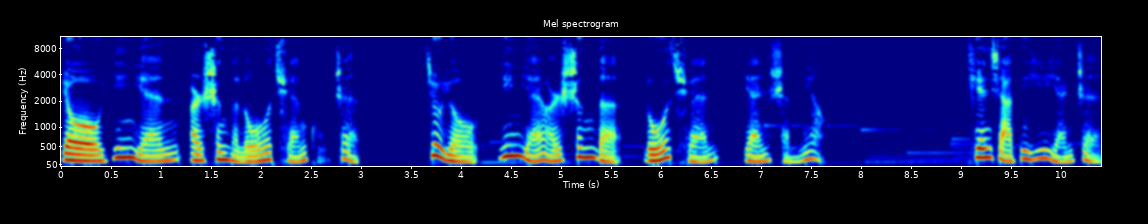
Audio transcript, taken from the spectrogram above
有因岩而生的罗泉古镇，就有因岩而生的罗泉岩神庙。天下第一岩镇，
